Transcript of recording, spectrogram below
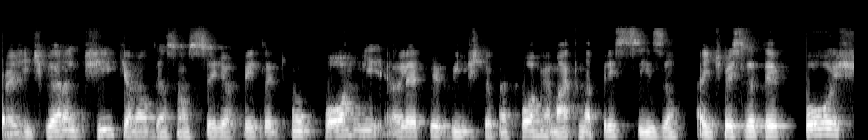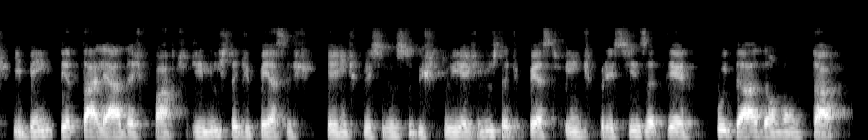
para a gente garantir que a manutenção seja feita conforme ela é prevista, conforme a máquina precisa. A gente precisa ter boas e bem detalhadas partes de lista de peças que a gente precisa substituir, as listas de peças que a gente precisa ter cuidado ao montar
